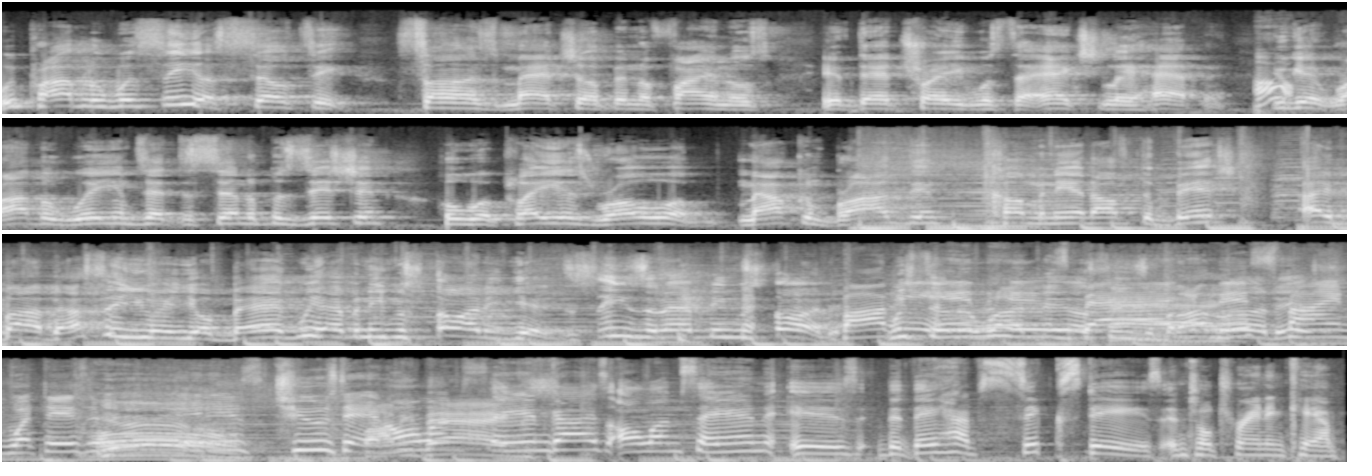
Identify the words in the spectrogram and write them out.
We probably would see a Celtic Suns matchup in the finals if that trade was to actually happen. Oh. You get Robert Williams at the center position, who will play his role of Malcolm Brogdon coming in off the bench. Hey, Bobby, I see you in your bag. We haven't even started yet. The season hasn't even started. Bobby we still in, in his bag. season, but I love this. fine. What day is it? Yeah. It is Tuesday. Bobby and all bags. I'm saying, guys, all I'm saying is that they have six days until training camp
